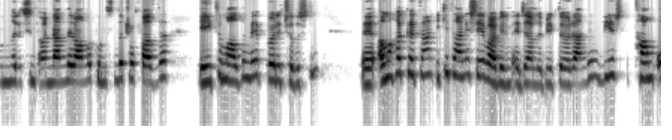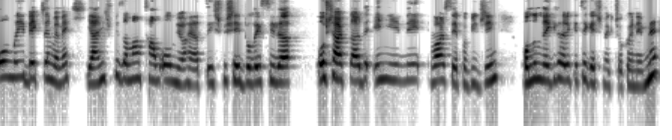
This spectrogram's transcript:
bunlar için önlemler alma konusunda çok fazla eğitim aldım ve hep böyle çalıştım. Ama hakikaten iki tane şey var benim Ecel'le birlikte öğrendiğim. Bir, tam olmayı beklememek. Yani hiçbir zaman tam olmuyor hayatta hiçbir şey. Dolayısıyla o şartlarda en iyi ne varsa yapabileceğin onunla ilgili harekete geçmek çok önemli.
